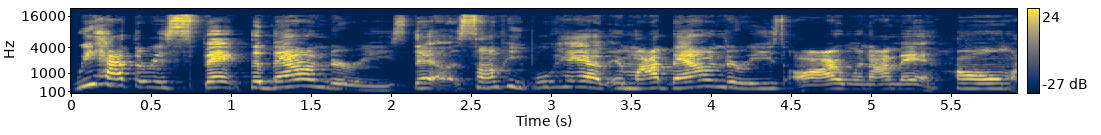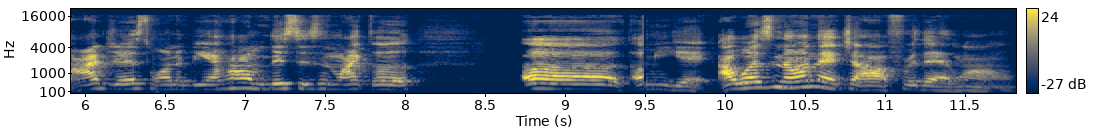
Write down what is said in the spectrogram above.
we have to respect the boundaries that some people have. And my boundaries are when I'm at home, I just want to be at home. This isn't like a uh me yet. I wasn't on that job for that long.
